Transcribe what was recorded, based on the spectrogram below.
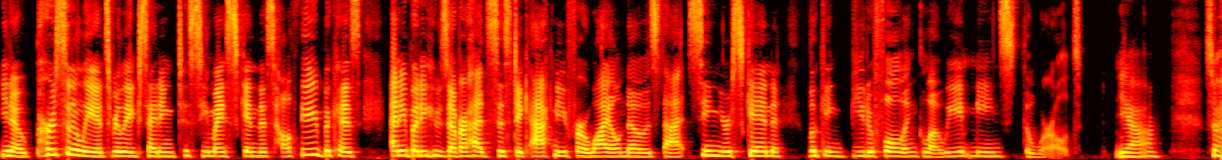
you know, personally, it's really exciting to see my skin this healthy because anybody who's ever had cystic acne for a while knows that seeing your skin looking beautiful and glowy means the world. Yeah. So,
